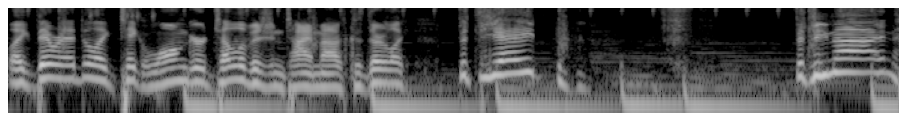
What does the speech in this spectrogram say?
like they were had to like take longer television timeouts because they're like 58, 59,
